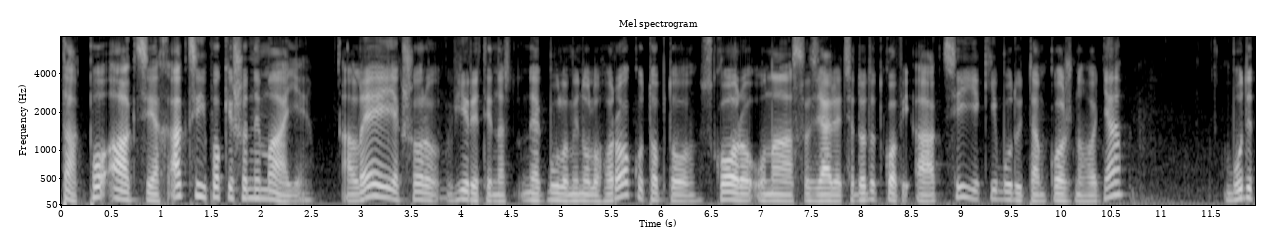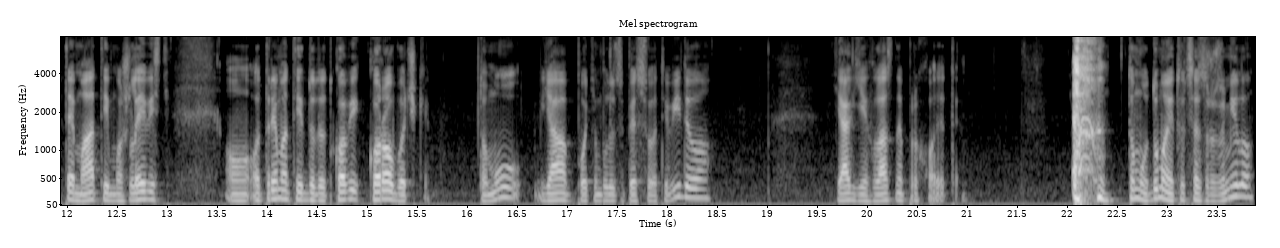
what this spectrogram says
Так, по акціях. Акцій поки що немає. Але якщо вірити як було минулого року, тобто скоро у нас з'являться додаткові акції, які будуть там кожного дня, будете мати можливість отримати додаткові коробочки. Тому я потім буду записувати відео, як їх власне проходити. Тому, думаю, тут все зрозуміло.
